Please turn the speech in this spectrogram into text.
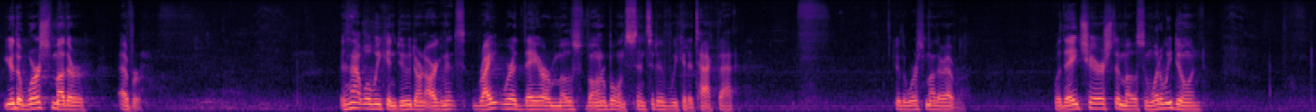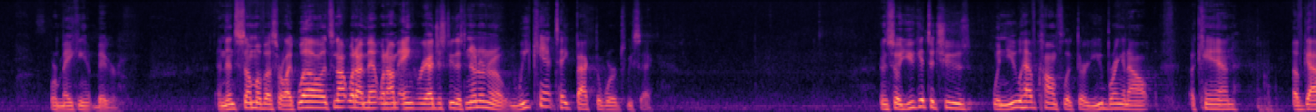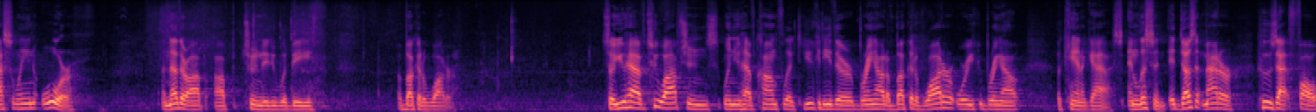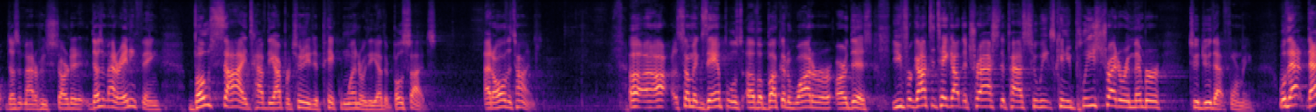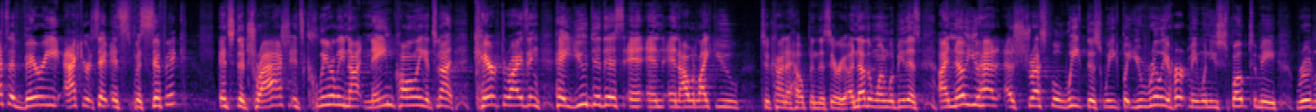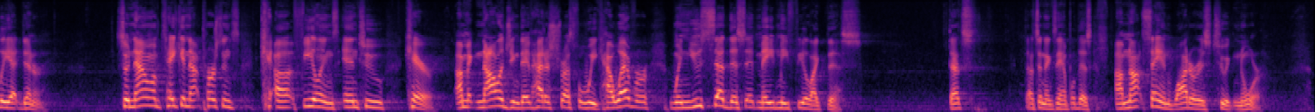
You're the worst mother ever. Isn't that what we can do during arguments? Right where they are most vulnerable and sensitive, we could attack that. You're the worst mother ever. What they cherish the most, and what are we doing? We're making it bigger. And then some of us are like, well, it's not what I meant when I'm angry. I just do this. No, no, no, no. We can't take back the words we say. And so you get to choose when you have conflict, are you bringing out a can of gasoline or another op- opportunity would be a bucket of water? So you have two options when you have conflict. You could either bring out a bucket of water or you could bring out a can of gas. And listen, it doesn't matter who's at fault, doesn't matter who started it, it doesn't matter anything. Both sides have the opportunity to pick one or the other, both sides, at all the times. Uh, uh, uh, some examples of a bucket of water are, are this You forgot to take out the trash the past two weeks. Can you please try to remember to do that for me? Well, that, that's a very accurate statement. It's specific. It's the trash. It's clearly not name calling. It's not characterizing, hey, you did this, and, and, and I would like you to kind of help in this area. Another one would be this I know you had a stressful week this week, but you really hurt me when you spoke to me rudely at dinner. So now I'm taking that person's uh, feelings into care. I'm acknowledging they've had a stressful week. However, when you said this, it made me feel like this. That's, That's an example of this. I'm not saying water is to ignore.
